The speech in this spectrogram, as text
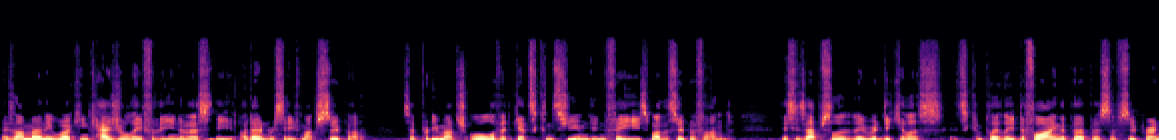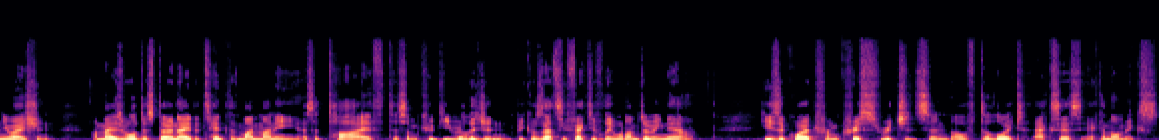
As I'm only working casually for the university, I don't receive much super, so pretty much all of it gets consumed in fees by the super fund. This is absolutely ridiculous. It's completely defying the purpose of superannuation. I may as well just donate a tenth of my money as a tithe to some kooky religion, because that's effectively what I'm doing now. Here's a quote from Chris Richardson of Deloitte Access Economics.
